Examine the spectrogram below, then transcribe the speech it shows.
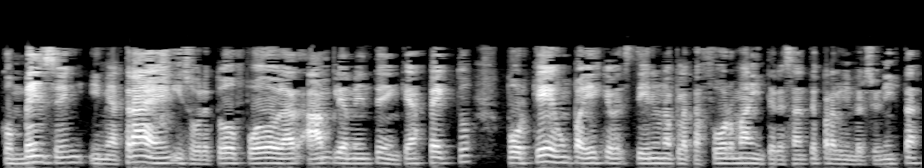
convencen y me atraen y sobre todo puedo hablar ampliamente en qué aspecto, porque es un país que tiene una plataforma interesante para los inversionistas,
